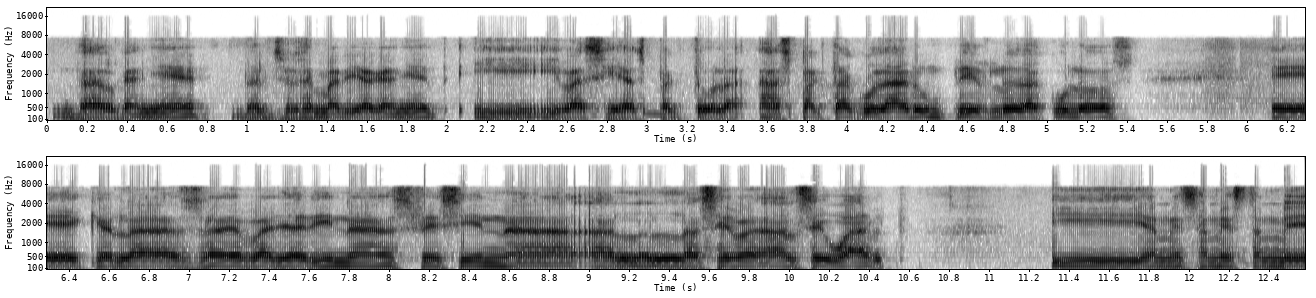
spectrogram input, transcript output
del Ganyet, del Josep Maria Ganyet, i, i va ser espectacular, espectacular omplir-lo de colors eh, que les eh, ballarines fessin eh, la seva, el seu art i a més a més també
